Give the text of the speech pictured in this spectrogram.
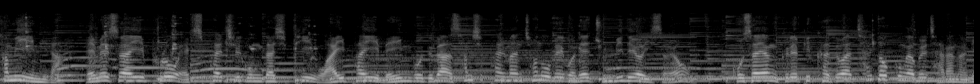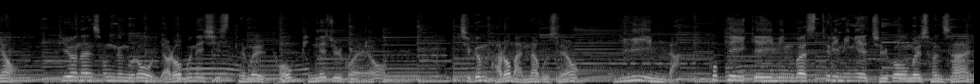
3위입니다. MSI 프로 X870-P 와이파이 메인보드가 38만 1,500원에 준비되어 있어요. 고사양 그래픽카드와 찰떡궁합을 자랑하며 뛰어난 성능으로 여러분의 시스템을 더욱 빛내줄 거예요. 지금 바로 만나보세요. 2위입니다. 4K 게이밍과 스트리밍의 즐거움을 선사한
